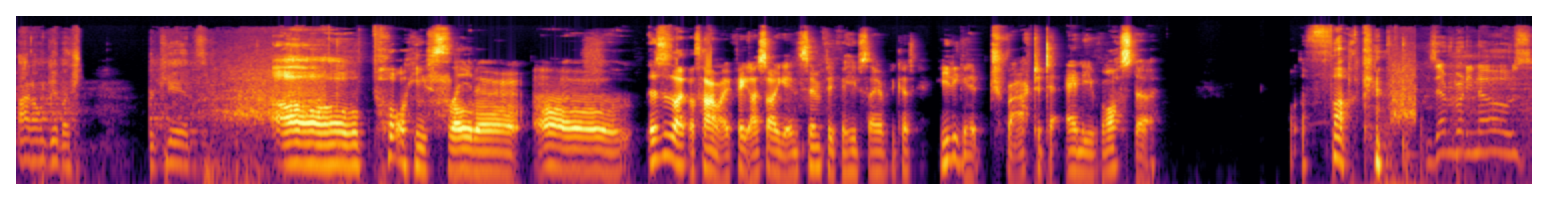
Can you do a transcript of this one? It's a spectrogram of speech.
I don't give a sh- your kids. Oh, poor Heath Slater. Oh, this is like the time I think I started getting sympathy for Heath Slater because he didn't get drafted to any roster. What the fuck? As everybody knows,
